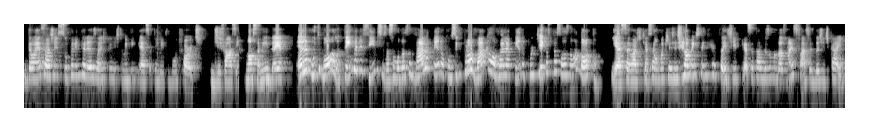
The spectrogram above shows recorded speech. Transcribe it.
Então, essa eu achei super interessante, porque a gente também tem essa tendência muito forte de falar assim, nossa, a minha ideia, ela é muito boa, ela tem benefícios, essa mudança vale a pena, eu consigo provar que ela vale a pena, por que, que as pessoas não adotam? E essa, eu acho que essa é uma que a gente realmente tem que refletir, porque essa é talvez uma das mais fáceis da gente cair.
